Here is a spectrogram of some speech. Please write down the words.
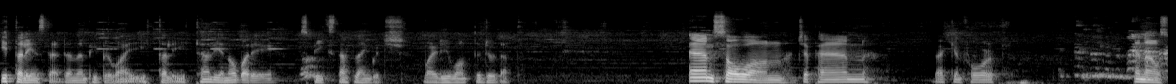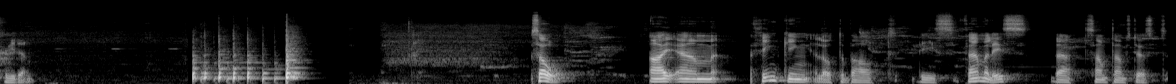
Italy instead. And then people, why Italy? Italian, nobody speaks that language. Why do you want to do that? And so on. Japan, back and forth. And now Sweden. So, I am thinking a lot about these families that sometimes just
